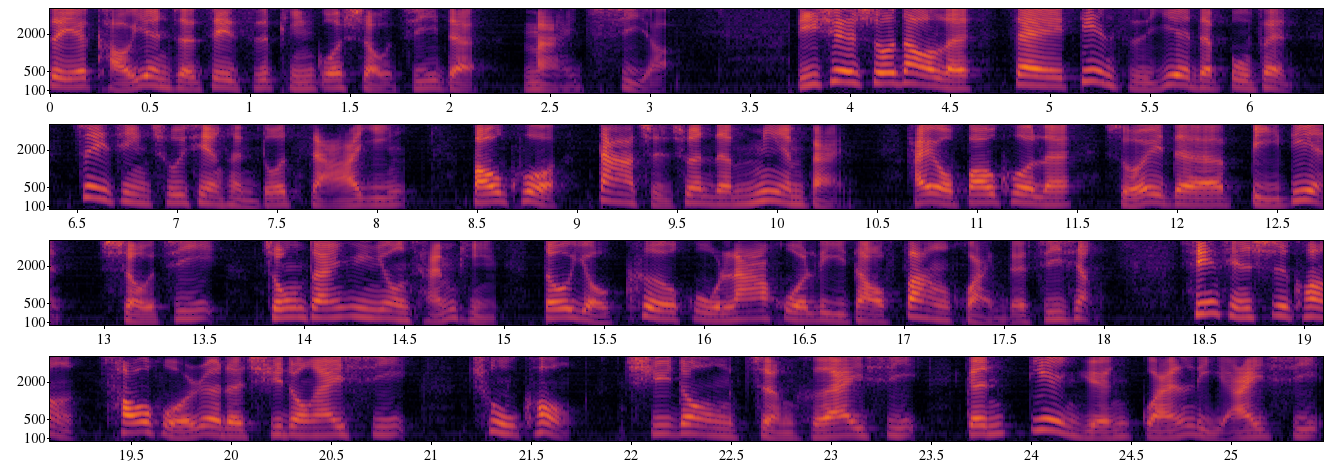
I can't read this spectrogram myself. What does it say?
这也考验着这支苹果手机的买气啊。的确说到了，在电子业的部分，最近出现很多杂音，包括大尺寸的面板，还有包括呢所谓的笔电、手机终端运用产品，都有客户拉货力道放缓的迹象。先前市况超火热的驱动 IC、触控驱动整合 IC 跟电源管理 IC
